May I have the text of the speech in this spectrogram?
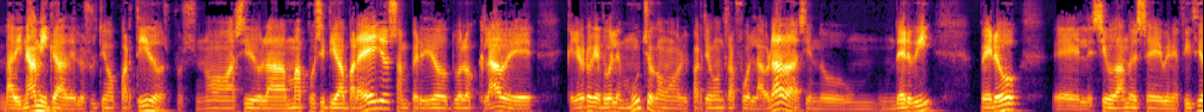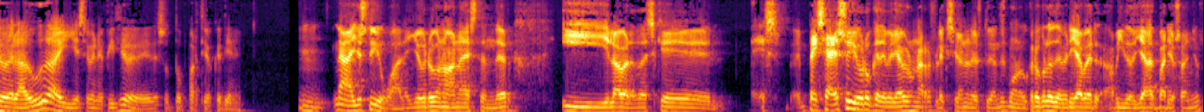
la dinámica de los últimos partidos pues no ha sido la más positiva para ellos. Han perdido duelos clave que yo creo que duelen mucho, como el partido contra Fuenlabrada, siendo un, un derby. Pero eh, les sigo dando ese beneficio de la duda y ese beneficio de esos dos partidos que tienen. Mm, Nada, yo estoy igual, ¿eh? yo creo que no van a descender y la verdad es que es, pese a eso yo creo que debería haber una reflexión en los estudiantes, bueno, creo que lo debería haber habido ya varios años,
